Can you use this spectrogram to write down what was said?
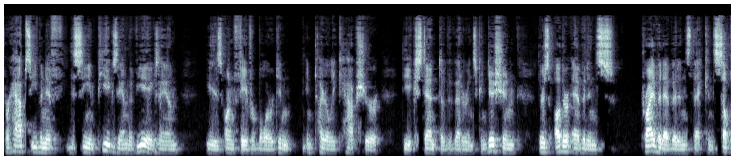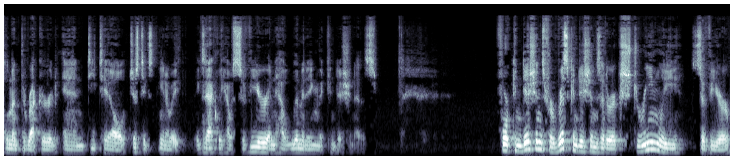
perhaps even if the C&P exam, the VA exam, is unfavorable or didn't entirely capture the extent of the veteran's condition, there's other evidence, private evidence that can supplement the record and detail just ex- you know exactly how severe and how limiting the condition is. For conditions, for risk conditions that are extremely severe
